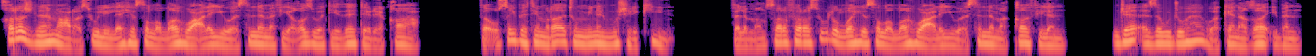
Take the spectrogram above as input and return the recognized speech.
خرجنا مع رسول الله صلى الله عليه وسلم في غزوة ذات الرقاع فأصيبت امرأة من المشركين فلما انصرف رسول الله صلى الله عليه وسلم قافلا جاء زوجها وكان غائبا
